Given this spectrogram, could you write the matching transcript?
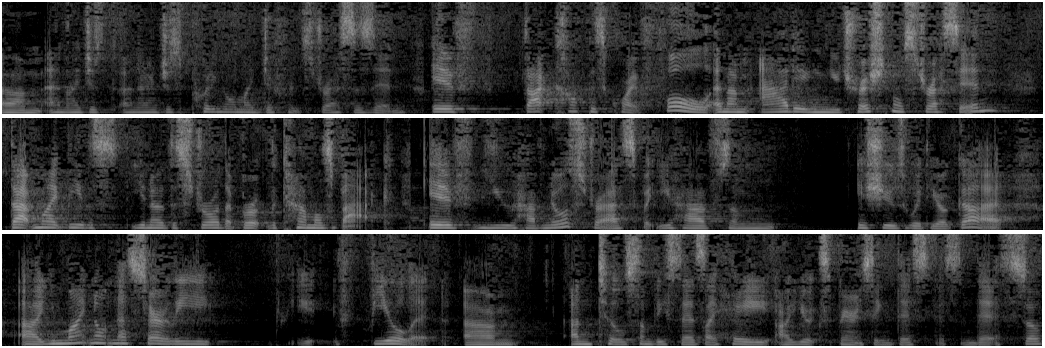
um, and I just and I'm just putting all my different stresses in. If that cup is quite full and I'm adding nutritional stress in, that might be the you know the straw that broke the camel's back. If you have no stress but you have some issues with your gut, uh, you might not necessarily feel it um, until somebody says like hey are you experiencing this this and this so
